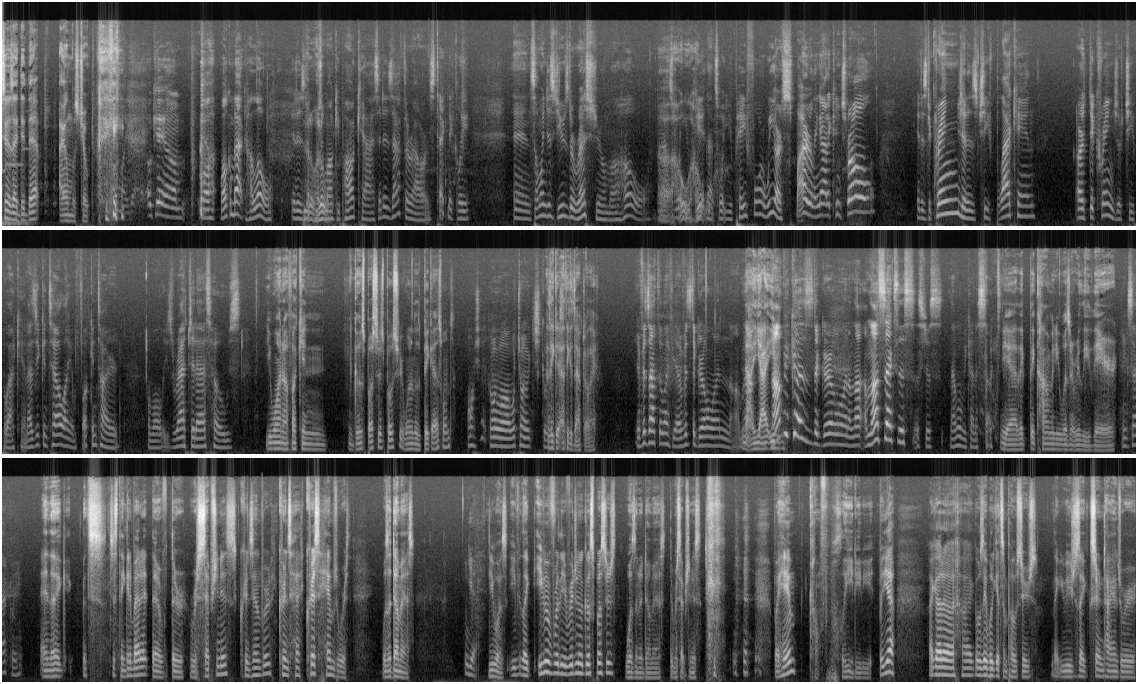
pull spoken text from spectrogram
soon as I did that, I almost choked. Oh my god. Okay, um, well, welcome back. Hello. It is the Hello, hello. Uzumaki podcast. It is after hours, technically. And someone just used the restroom. A hoe. But That's A what hoe, you hoe. get. That's what you pay for. We are spiraling out of control. It is the cringe. It is Chief Blackhand. Or the cringe of Chief Blackhand. As you can tell, I am fucking tired of all these ratchet ass hoes. you want a fucking Ghostbusters poster? One of those big ass ones? Oh shit! Oh, uh, which one? Which I think. I think it's Afterlife. If it's afterlife, yeah. If it's the girl one, no. I'm Nah, not, yeah, Not because the girl one. I'm not. I'm not sexist. It's just that movie kind of sucked. Yeah, the the comedy wasn't really there, Exactly. and like it's just thinking about it. The the receptionist, Chris Hemsworth, Chris Hemsworth, was a dumbass. Yeah. He was even like even for the original Ghostbusters, wasn't a dumbass. The receptionist, but him, complete idiot. But yeah, I got uh, I was able to get some posters. Like you just like certain times where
